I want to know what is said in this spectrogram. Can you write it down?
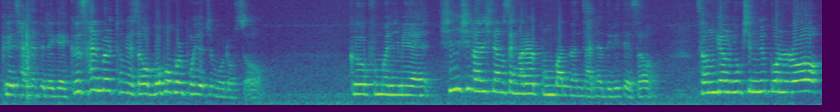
그 자녀들에게 그 삶을 통해서 모범을 보여줌으로써 그 부모님의 신실한 신앙생활을 본받는 자녀들이 돼서 성경 66권으로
